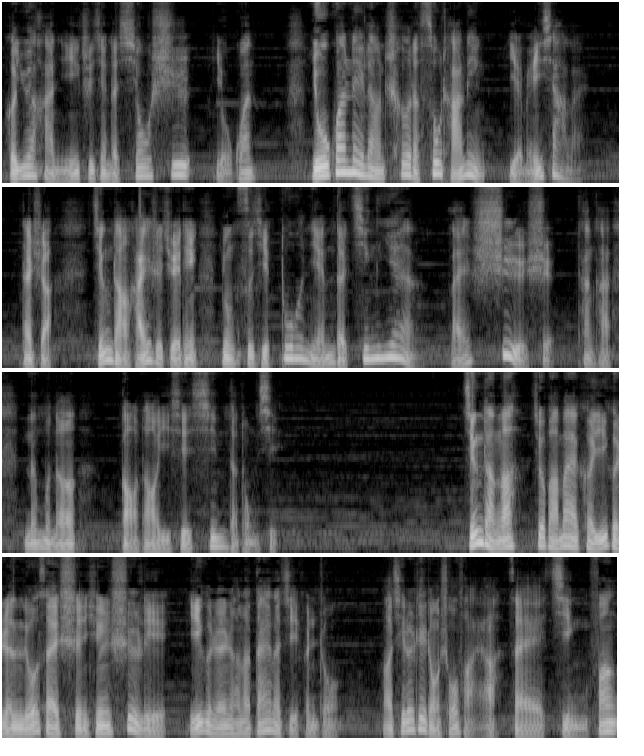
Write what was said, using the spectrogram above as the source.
和约翰尼之间的消失有关，有关那辆车的搜查令也没下来。但是啊，警长还是决定用自己多年的经验来试试，看看能不能。搞到一些新的东西，警长啊就把麦克一个人留在审讯室里，一个人让他待了几分钟。啊，其实这种手法呀，在警方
